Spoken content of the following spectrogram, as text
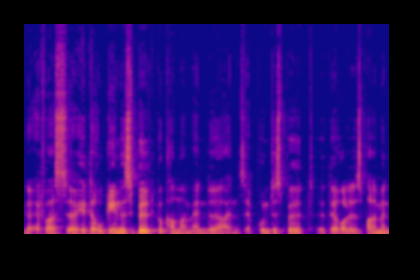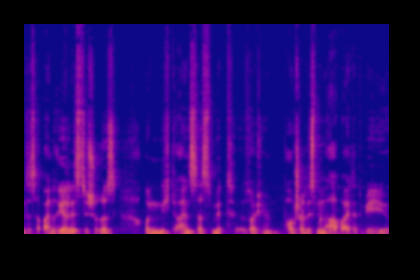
etwas äh, heterogenes Bild bekommen am Ende, ein sehr buntes Bild der Rolle des Parlaments, aber ein realistischeres und nicht eins, das mit solchen Pauschalismen arbeitet, wie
